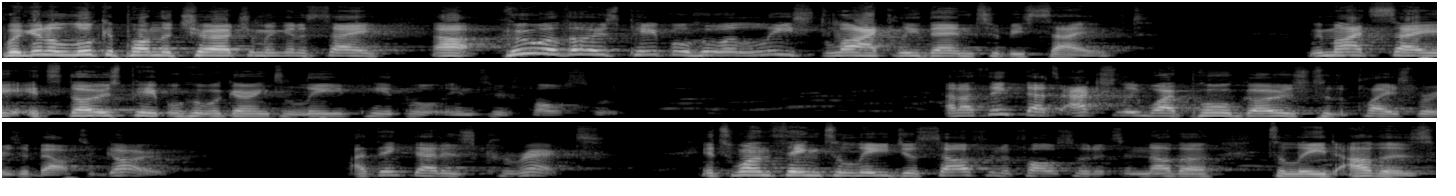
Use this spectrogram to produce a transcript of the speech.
We're going to look upon the church and we're going to say, uh, who are those people who are least likely then to be saved? We might say it's those people who are going to lead people into falsehood. And I think that's actually why Paul goes to the place where he's about to go. I think that is correct. It's one thing to lead yourself into falsehood, it's another to lead others.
